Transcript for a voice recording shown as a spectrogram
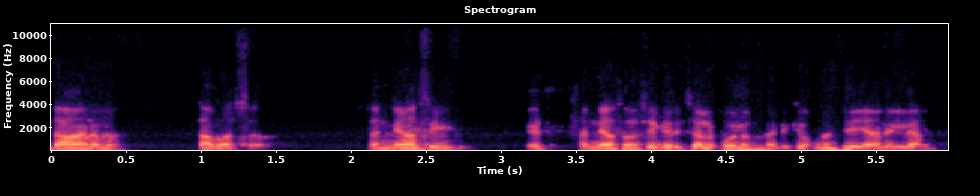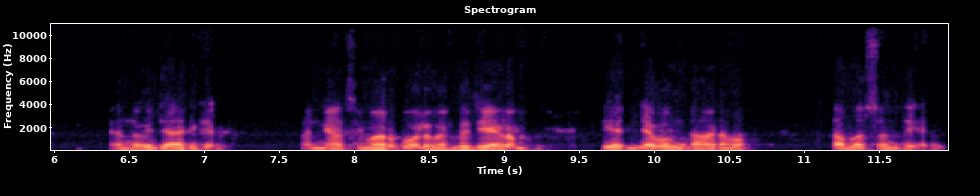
ദാനം തപസ്. സന്യാസി സന്യാസം സ്വീകരിച്ചാൽ പോലും തനിക്ക് ഒന്നും ചെയ്യാനില്ല എന്ന് വിചാരിക്കും സന്യാസിമാർ പോലും എന്ത് ചെയ്യണം? യജ്ഞവും ദാനവും തപസ്സും ചെയ്യണം.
